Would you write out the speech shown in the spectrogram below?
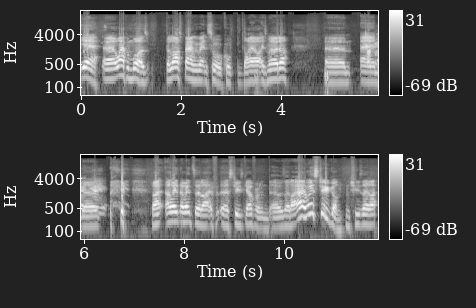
yeah, uh, what happened was the last band we went and saw called Thy Art Is Murder, um, and Okay, uh, like I went, I went to like uh, Stu's girlfriend. Uh, was there like, "Hey, where's Stu gone?" And she was there like,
